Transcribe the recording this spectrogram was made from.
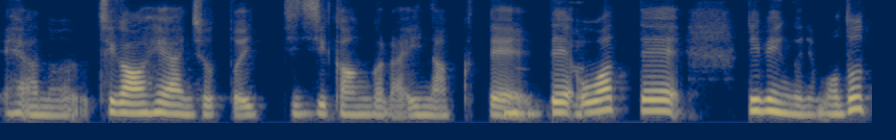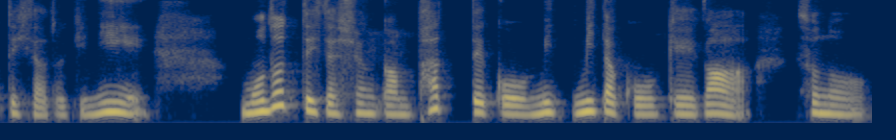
えあの違う部屋にちょっと1時間ぐらいいなくて、で、うん。うん終わってリビングに戻ってきた時に、戻ってきた瞬間パッてこう見見た光景がその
